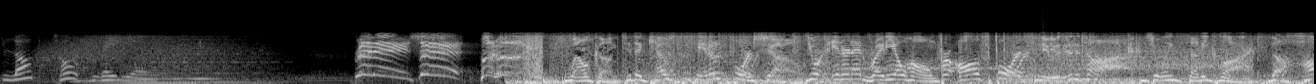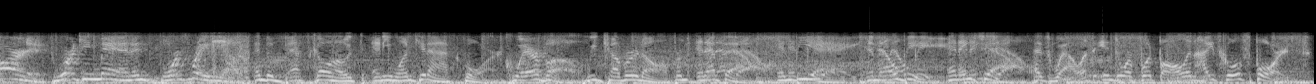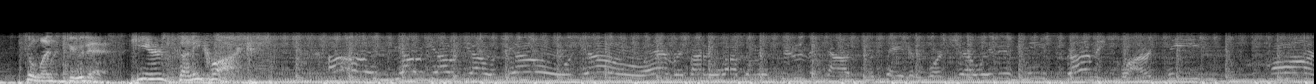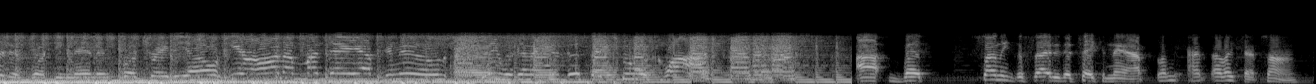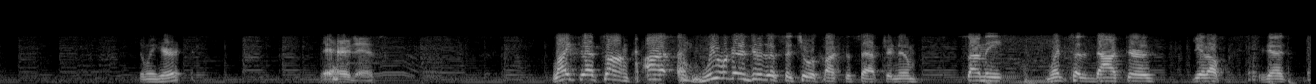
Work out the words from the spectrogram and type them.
Blog Talk Radio. Ready, set, put Welcome to the Couch Potato Sports Show, your internet radio home for all sports news and talk. Join Sonny Clark, the hardest working man in sports radio, and the best co-host anyone can ask for, Cuervo. We cover it all from NFL, NBA, MLB, NHL, as well as indoor football and high school sports. So let's do this. Here's Sonny Clark. Sports radio, here on a Monday afternoon. We were going to do this at 2 o'clock, uh, but Sonny decided to take a nap. Let me, I, I like that song. Can we hear it? There it is. Like that song. Uh, we were going to do this at 2 o'clock this afternoon. Sonny went to the doctor, you up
